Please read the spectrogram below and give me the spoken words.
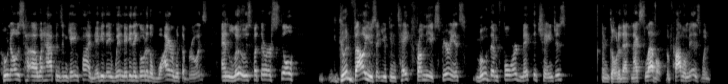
Who knows uh, what happens in Game Five? Maybe they win. Maybe they go to the wire with the Bruins and lose. But there are still good values that you can take from the experience, move them forward, make the changes, and go to that next level. The problem is when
